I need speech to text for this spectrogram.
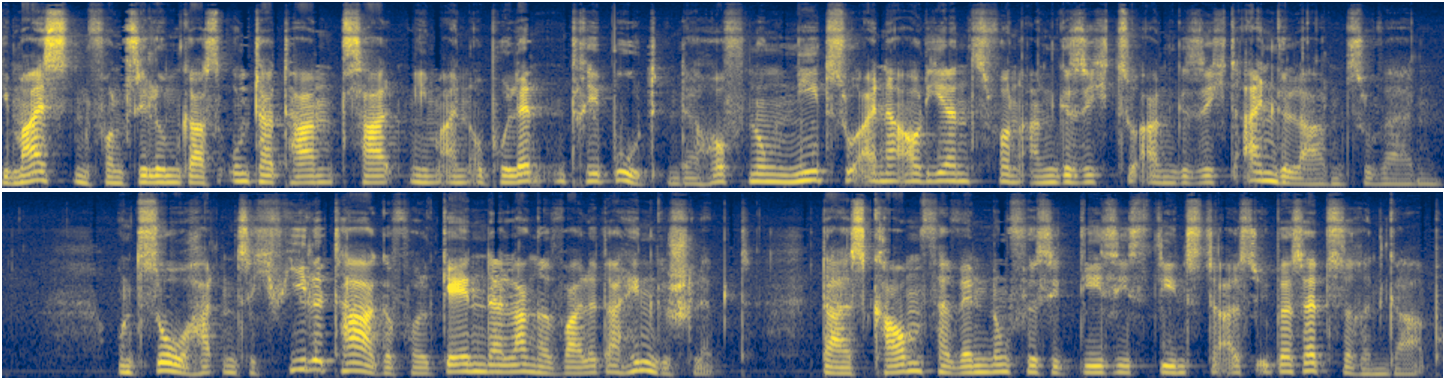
Die meisten von Silumgas Untertanen zahlten ihm einen opulenten Tribut in der Hoffnung, nie zu einer Audienz von Angesicht zu Angesicht eingeladen zu werden. Und so hatten sich viele Tage voll gähnender Langeweile dahingeschleppt, da es kaum Verwendung für Sidisis Dienste als Übersetzerin gab.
